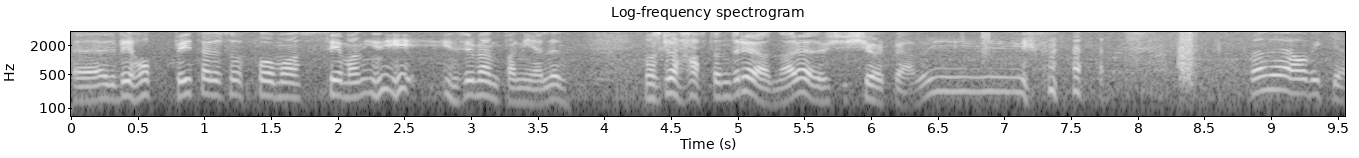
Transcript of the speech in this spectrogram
Eh, det blir hoppigt eller så får man, ser man in- i- instrumentpanelen. Man skulle ha haft en drönare och kört med. Men det har vi inte.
